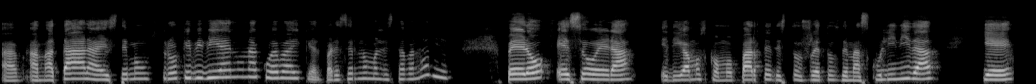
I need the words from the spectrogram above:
a, matar a este monstruo que vivía en una cueva y que al parecer no molestaba a nadie. Pero eso era, eh, digamos, como parte de estos retos de masculinidad que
